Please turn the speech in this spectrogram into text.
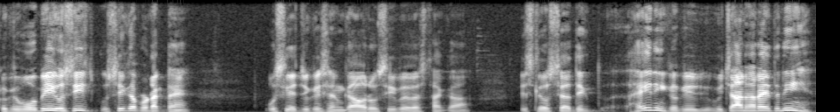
क्योंकि वो भी उसी उसी का प्रोडक्ट है, उसी एजुकेशन का और उसी व्यवस्था का। इसलिए उससे अधिक है ही नहीं, क्योंकि विचारधारा इतनी है।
